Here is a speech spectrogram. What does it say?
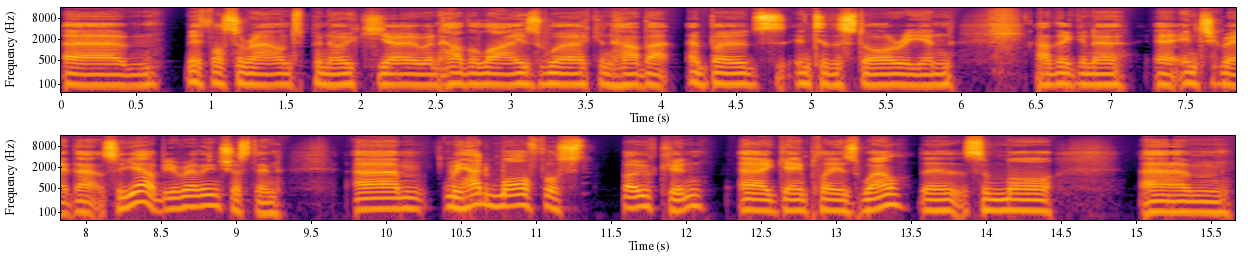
um, mythos around Pinocchio and how the lies work and how that abodes into the story and how they're going to uh, integrate that. So, yeah, it'll be really interesting. Um, we had more Forspoken uh, gameplay as well. There's some more um,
